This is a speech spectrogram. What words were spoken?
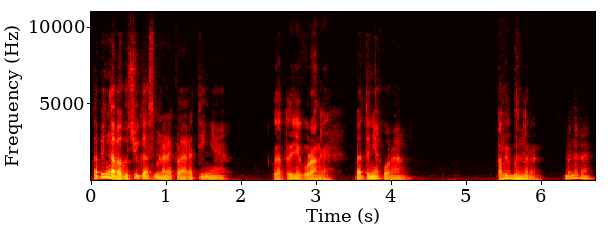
Tapi nggak bagus juga sebenarnya clarity-nya. katanya kurang ya. Batunya kurang. Tapi Gitu. beneran. Beneran.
